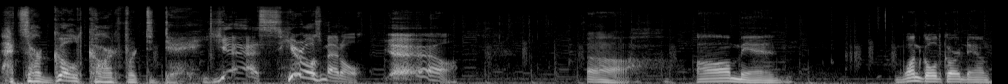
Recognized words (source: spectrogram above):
that's our gold card for today. Yes! Hero's Medal! Yeah! Oh, oh man. One gold card down.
